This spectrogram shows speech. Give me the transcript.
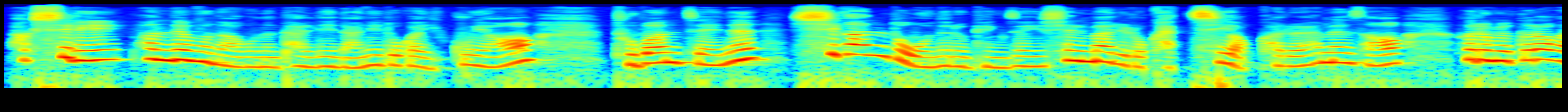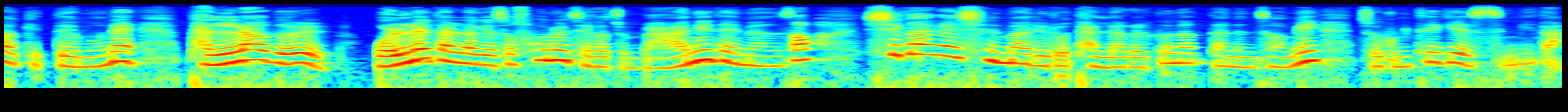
확실히 현대문하고는 달리 난이도가 있고요. 두 번째는 시간도 오늘은 굉장히 실마리로 같이 역할을 하면서 흐름을 끌어갔기 때문에 단락을 원래 단락에서 손을 제가 좀 많이 대면서 시간의 실마리로 단락을 끊었다는 점이 조금 특이했습니다.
